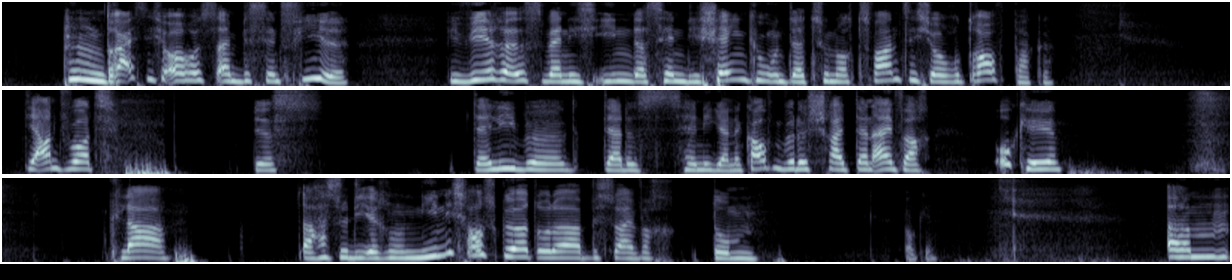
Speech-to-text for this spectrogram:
30 Euro ist ein bisschen viel. Wie wäre es, wenn ich Ihnen das Handy schenke und dazu noch 20 Euro draufpacke? Die Antwort ist, der Liebe, der das Handy gerne kaufen würde, schreibt dann einfach, okay. Klar, da hast du die Ironie nicht rausgehört oder bist du einfach dumm? Okay. Ähm,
